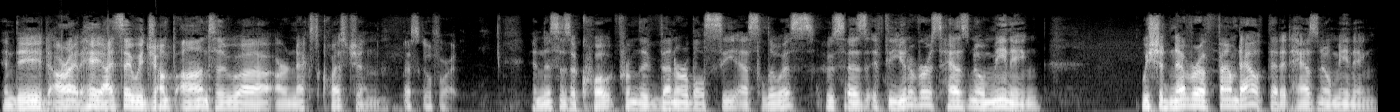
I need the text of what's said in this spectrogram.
Indeed. All right. Hey, I say we jump on to uh, our next question. Let's go for it. And this is a quote from the Venerable C.S. Lewis, who says If the universe has no meaning, we should never have found out that it has no meaning.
